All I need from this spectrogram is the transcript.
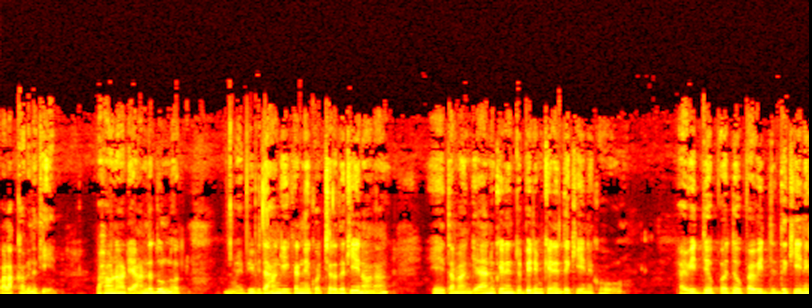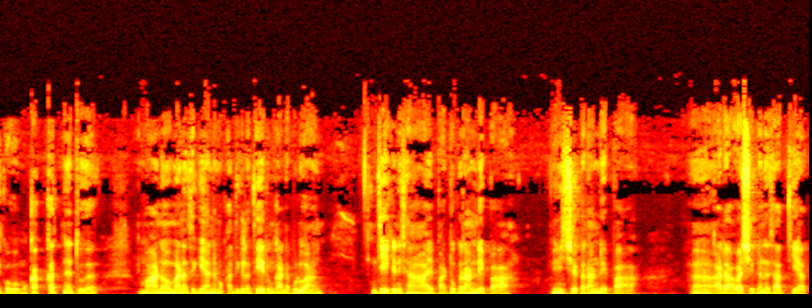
වළක්වාගෙන තියෙනවා. භාවනාවට යන්න දුන්නොත් මේ විවිධාංගීකරණය කොච්චරද කියනවනම් ඒ තමන් ගෑනු කෙනෙක්ද පිරිමි කෙනෙක්ද කියන එක හෝ පැවිද්ද උපද උපවිද්දද කියන එක හෝ මොකක්වත් නැතුව මානව මනස කියන්නේ මොකද්ද කියලා තේරුම් ගන්න පුළුවන්. ඒක නිසා ආයේ පටු කරන්න එපා, විනිශ්චය කරන්න එපා. අර අවශ්‍ය කරන සත්‍යයත්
